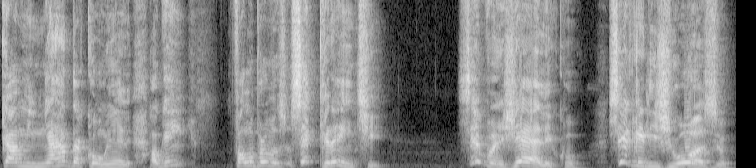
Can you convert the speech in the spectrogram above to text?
caminhada com Ele, alguém falou para você: você é crente, você é evangélico, você é religioso.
